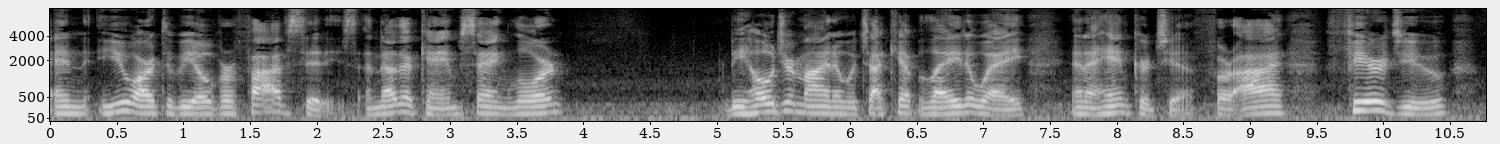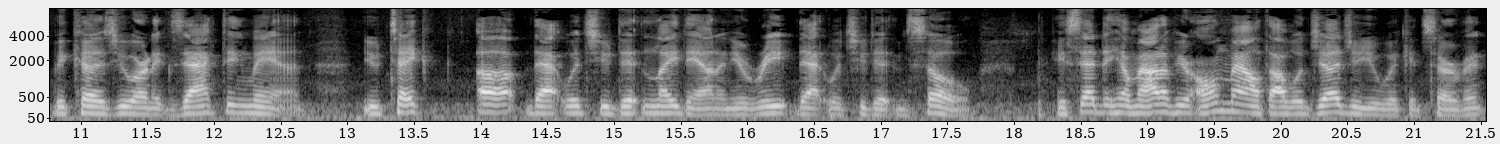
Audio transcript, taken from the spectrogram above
And you are to be over five cities. Another came, saying, Lord, Behold your mina, which I kept laid away in a handkerchief, for I feared you, because you are an exacting man. You take up that which you didn't lay down, and you reap that which you didn't sow. He said to him, Out of your own mouth I will judge you, you wicked servant.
